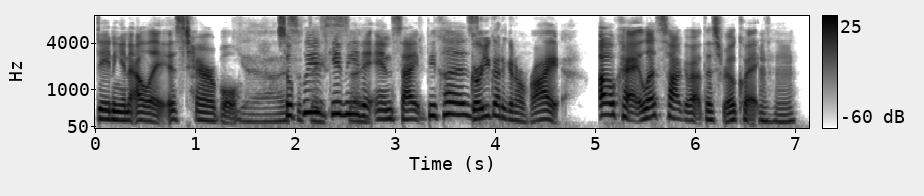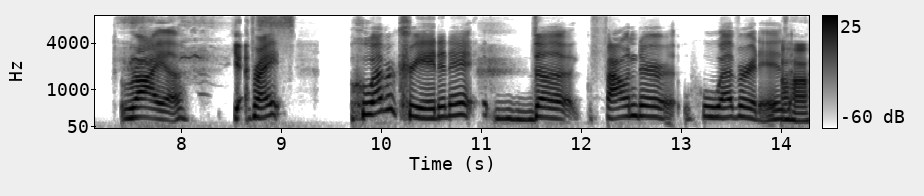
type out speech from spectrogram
dating in LA is terrible. yeah. so that's what they please give me the insight because girl. You got to get on right. okay, let's talk about this real quick. Mm-hmm. Raya, Yes, Right? whoever created it, the founder, whoever it is, Uh huh.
